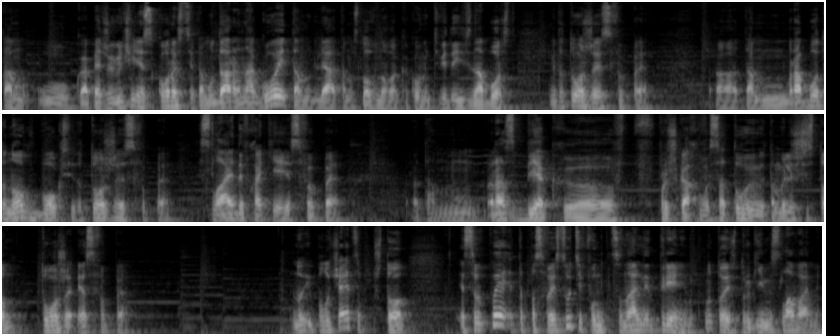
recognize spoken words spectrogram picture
Там, у, опять же, увеличение скорости там, удара ногой там, для там, условного какого-нибудь вида единоборств, это тоже СФП. А, там, работа ног в боксе, это тоже СФП. Слайды в хоккее, СФП. А, там, разбег э, в прыжках в высоту там, или шестом, тоже СФП. Ну и получается, что СВП это по своей сути функциональный тренинг, ну то есть другими словами.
